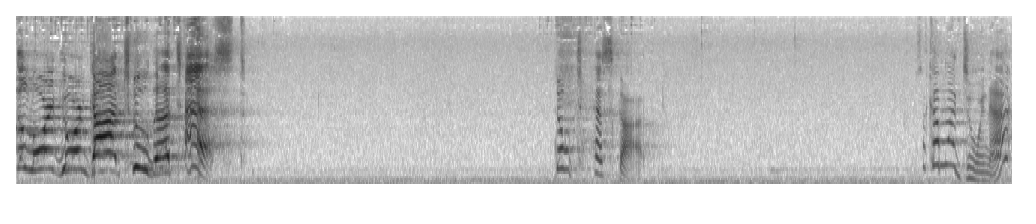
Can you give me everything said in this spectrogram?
the Lord your God to the test. Don't test God. It's like, I'm not doing that.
